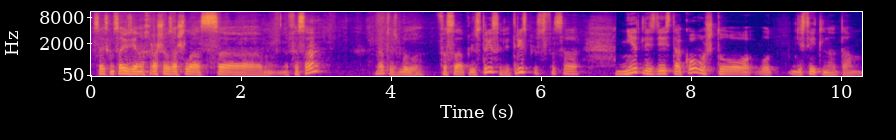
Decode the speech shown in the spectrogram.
В Советском Союзе она хорошо зашла с э, ФСА, да, то есть было ФСА плюс ТРИС или ТРИС плюс ФСА. Нет ли здесь такого, что вот действительно там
